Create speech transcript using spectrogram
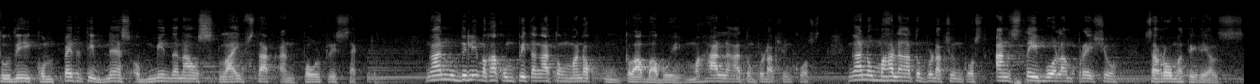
to the competitiveness of Mindanao's livestock and poultry sector. Nga dili makakumpit ang atong manok kababoy, mahal ang atong production cost. Nga mahal ang atong production cost, unstable ang presyo sa raw materials.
